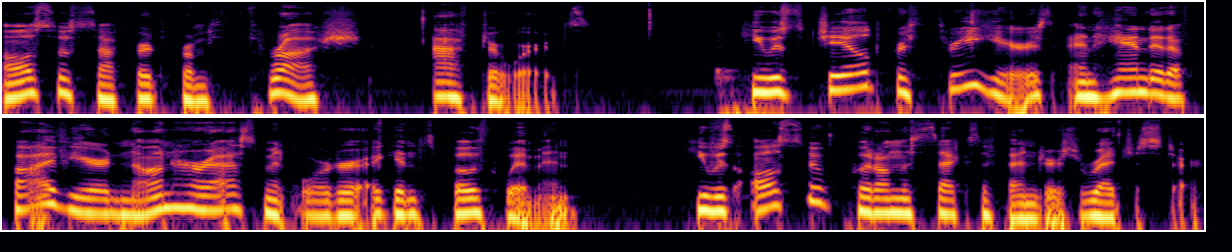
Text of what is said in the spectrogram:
also suffered from thrush afterwards. He was jailed for three years and handed a five year non harassment order against both women. He was also put on the sex offenders register.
